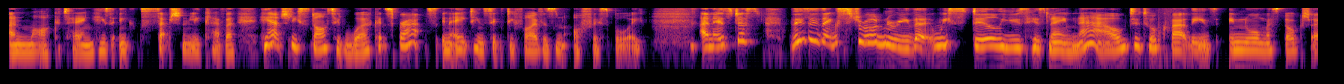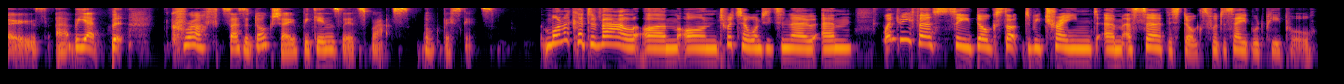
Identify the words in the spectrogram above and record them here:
and marketing. He's exceptionally clever. He actually started work at Spratt's in 1865 as an office boy. And it's just, this is extraordinary that we still use his name now to talk about these enormous dog shows. Uh, but yeah, but Crufts as a dog show begins with Spratt's dog biscuits. Monica Duval um, on Twitter wanted to know um, when do we first see dogs start to be trained um, as service dogs for disabled people?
